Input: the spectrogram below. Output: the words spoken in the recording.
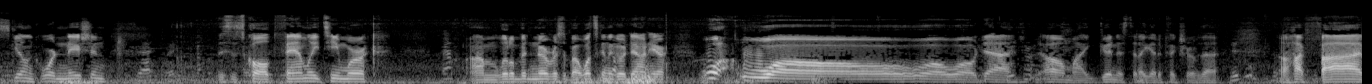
skill and coordination. Set. This is called family teamwork. I'm a little bit nervous about what's going to go down here. Whoa, whoa, whoa, Oh my goodness, did I get a picture of that? A high five.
